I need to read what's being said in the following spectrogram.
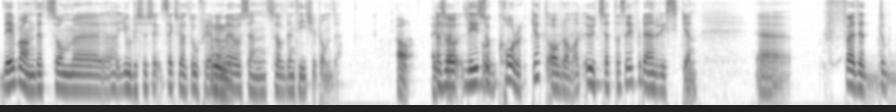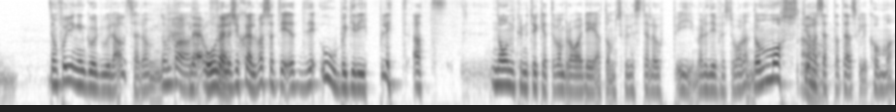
det är bandet som eh, gjorde sexuellt ofredande Mm. och sen sålde en t-shirt om det Ja. Exakt. Alltså det är så korkat av dem att utsätta sig för den risken eh, För att de, de får ju ingen goodwill alls här, de, de bara Nej, oh, fäller sig själva så att det, det är obegripligt att någon kunde tycka att det var en bra idé att de skulle ställa upp i Melodifestivalen De måste ju Ja. ha sett att det här skulle komma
